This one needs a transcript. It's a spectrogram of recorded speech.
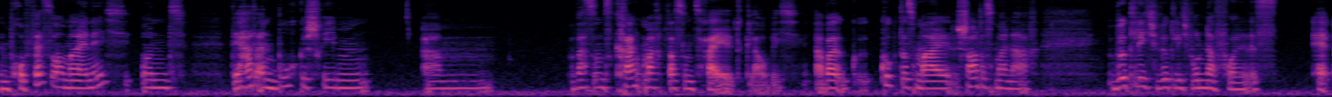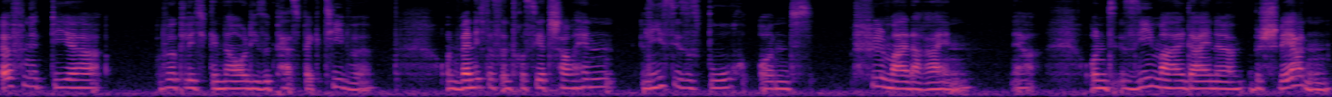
ein Professor, meine ich, und der hat ein Buch geschrieben, ähm, was uns krank macht, was uns heilt, glaube ich. Aber guck das mal, schau das mal nach. Wirklich, wirklich wundervoll. Es eröffnet dir wirklich genau diese Perspektive. Und wenn dich das interessiert, schau hin. lies dieses Buch und fühl mal da rein. Ja. Und sieh mal deine Beschwerden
